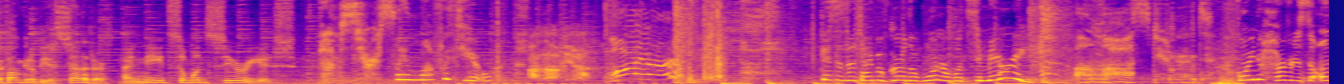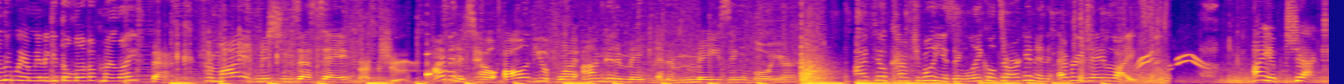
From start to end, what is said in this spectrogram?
If I'm gonna be a senator, I need someone serious. I'm seriously in love with you. I love you. Liar! This is the type of girl that Warner wants to marry. A law student. Going to Harvard is the only way I'm gonna get the love of my life back. For my admissions essay, Action. I'm gonna tell all of you why I'm gonna make an amazing lawyer. I feel comfortable using legal jargon in everyday life. I object.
